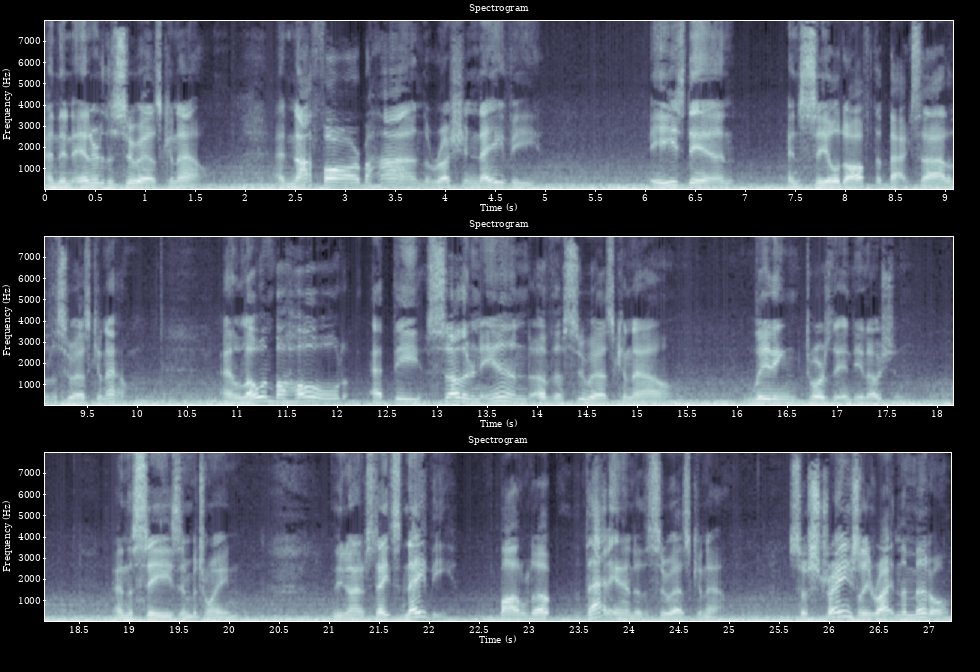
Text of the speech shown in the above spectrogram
and then entered the Suez Canal. And not far behind, the Russian Navy eased in and sealed off the backside of the Suez Canal. And lo and behold, at the southern end of the Suez Canal, leading towards the Indian Ocean and the seas in between, the United States Navy bottled up that end of the Suez Canal. So, strangely, right in the middle,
